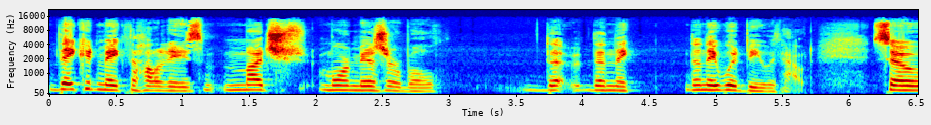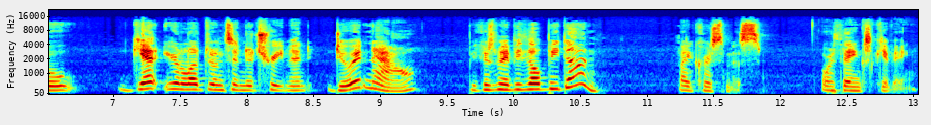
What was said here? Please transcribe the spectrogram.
they could make the holidays much more miserable than they than they would be without. So get your loved ones into treatment. Do it now because maybe they'll be done by Christmas or Thanksgiving.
